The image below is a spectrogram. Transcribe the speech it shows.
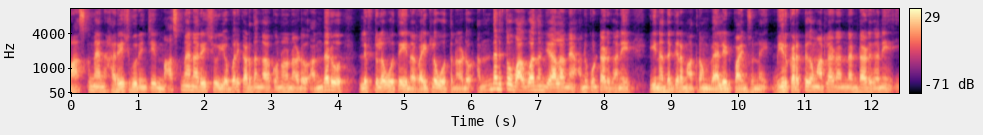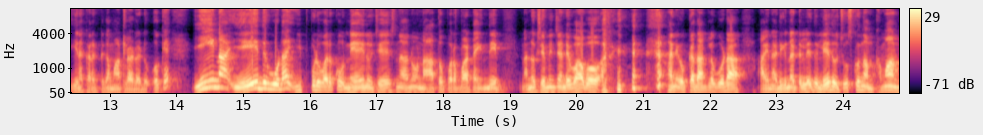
మాస్క్ మ్యాన్ హరీష్ గురించి. మాస్క్ మ్యాన్ హరీష్ ఎవరికి అర్థం కాకుండా ఉన్నాడు? అందరూ లెఫ్ట్లో పోతే ఈయన రైట్లో పోతున్నాడు. అందరితో వాగ్వాదం చేయాలని అనుకుంటాడు కానీ ఈయన దగ్గర మాత్రం వ్యాలిడ్ పాయింట్స్ ఉన్నాయి. మీరు కరెక్ట్గా మాట్లాడండి అంటాడు కానీ ఈయన కరెక్ట్గా మాట్లాడాడు. ఓకే? ఈయన ఏది కూడా ఇప్పుడు వరకు నేను చేసినాను నాతో పొరపాటైంది నన్ను క్షమించండి బాబో అని ఒక్క దాంట్లో కూడా ఆయన అడిగినట్టు లేదు. లేదు చూసుకుందాం. Come on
